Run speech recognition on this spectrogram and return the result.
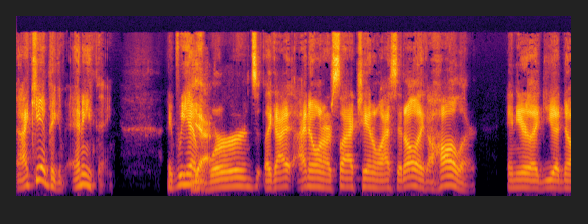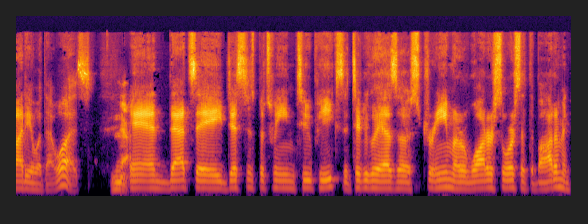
and I can't think of anything. Like we have Yeah. words. Like I, I know on our Slack channel, I said, "Oh, like a holler," and you're like, you had no idea what that was. No. And that's a distance between two peaks. It typically has a stream or water source at the bottom. And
